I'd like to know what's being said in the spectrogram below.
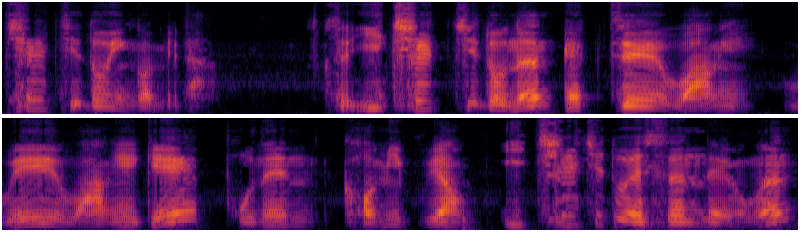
칠지도인 겁니다. 그래서 이 칠지도는 백제 왕이 외 왕에게 보낸 검이고요. 이 칠지도에 쓴 내용은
